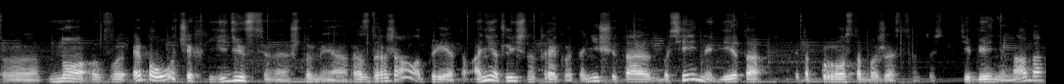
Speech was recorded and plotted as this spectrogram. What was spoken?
Э, но в Apple Watch единственное, что меня раздражало при этом, они отлично трекают, они считают бассейны, и это, это просто божественно. То есть тебе не надо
